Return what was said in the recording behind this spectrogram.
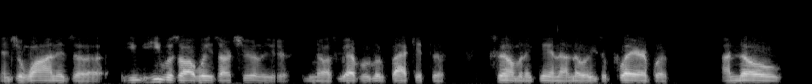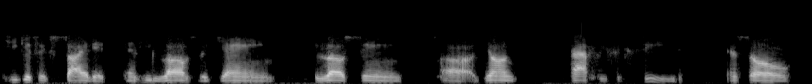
And Juwan is a he. He was always our cheerleader. You know, if you ever look back at the film, and again, I know he's a player, but I know he gets excited and he loves the game. He loves seeing uh, young athletes succeed. And so,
